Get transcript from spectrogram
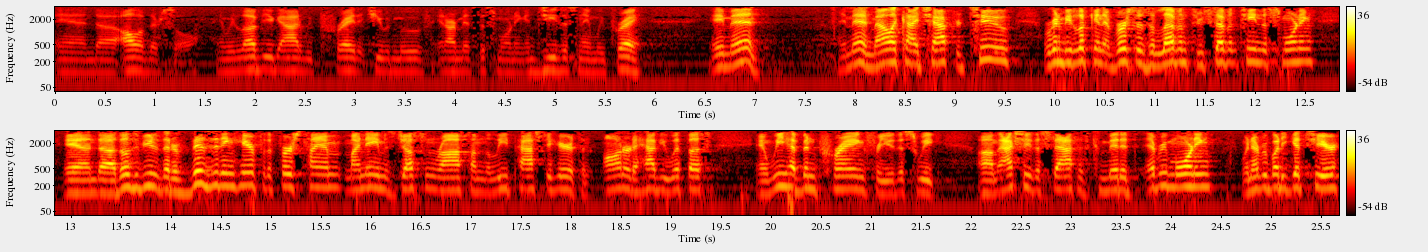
and uh, all of their soul. And we love you, God. We pray that you would move in our midst this morning. In Jesus' name we pray. Amen. Amen. Malachi chapter 2. We're going to be looking at verses 11 through 17 this morning. And uh, those of you that are visiting here for the first time, my name is Justin Ross. I'm the lead pastor here. It's an honor to have you with us. And we have been praying for you this week. Um, actually, the staff is committed every morning when everybody gets here.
